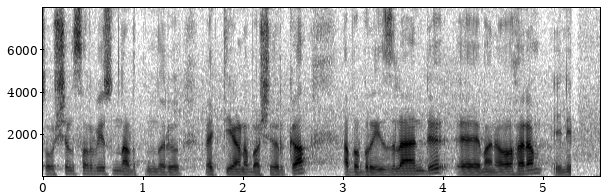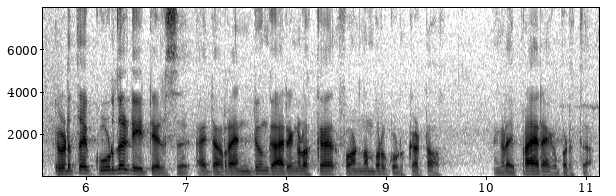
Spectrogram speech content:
സോഷ്യൽ സർവീസും നടത്തുന്ന ഒരു വ്യക്തിയാണ് ബഷീർക്ക അപ്പോൾ ബ്രീസ്ലാൻഡ് മനോഹരം. ഇനി ഇവിടുത്തെ കൂടുതൽ ഡീറ്റെയിൽസ് അതിന്റെ റെന്റും കാര്യങ്ങളൊക്കെ ഫോൺ നമ്പർ കൊടുക്കട്ടോ. നിങ്ങളുടെ അഭിപ്രായം രേഖപ്പെടുത്തുക.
